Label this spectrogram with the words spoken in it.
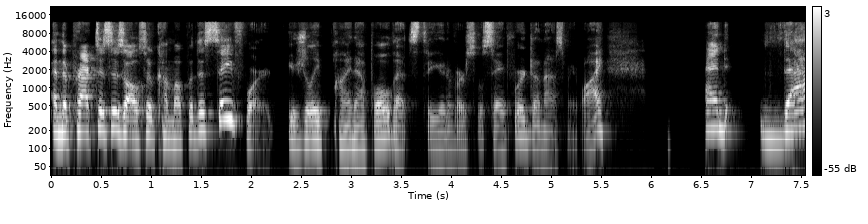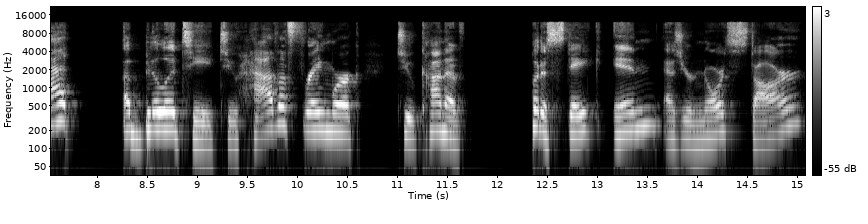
And the practices also come up with a safe word, usually pineapple. That's the universal safe word. Don't ask me why. And that ability to have a framework to kind of put a stake in as your North Star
